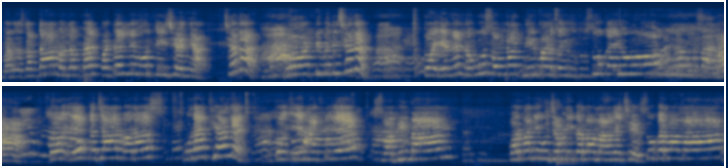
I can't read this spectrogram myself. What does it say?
વલ- સરદાર વલ્લભભાઈ પટેલની મૂર્તિ છે અહીંયા છે ને મોટી બધી છે ને તો એને નવું સોમનાથ નિર્માણ કર્યું હતું શું કર્યું હા તો 1000 વર્ષ પૂરા થયા ને તો એ માટે સ્વાભિમાન પર્વની ઉજવણી કરવામાં આવે છે શું કરવામાં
